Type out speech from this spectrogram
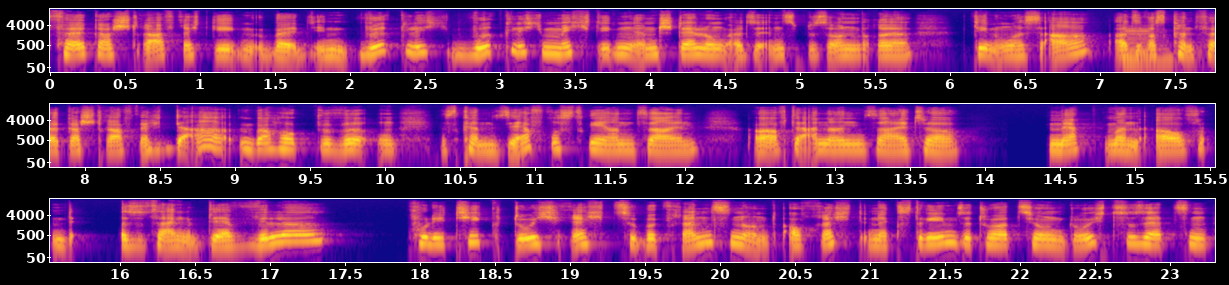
Völkerstrafrecht gegenüber den wirklich, wirklich mächtigen Entstellungen, also insbesondere den USA. Also mhm. was kann Völkerstrafrecht da überhaupt bewirken? Das kann sehr frustrierend sein. Aber auf der anderen Seite merkt man auch, also sozusagen der Wille, Politik durch Recht zu begrenzen und auch Recht in Extremsituationen durchzusetzen,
